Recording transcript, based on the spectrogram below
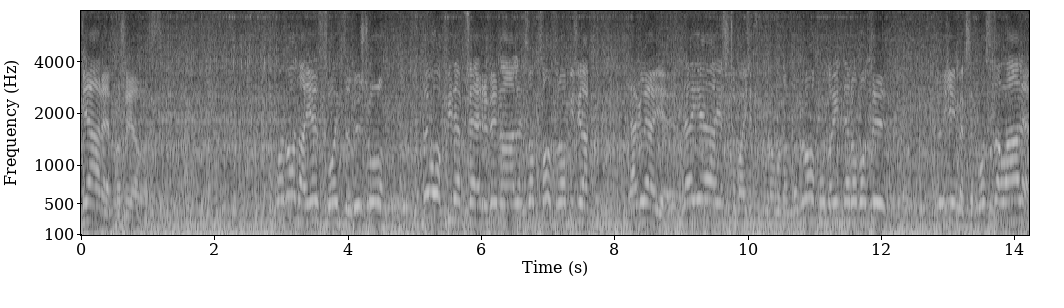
w miarę, proszę ja was. Pogoda jest, słońce wyszło. Było chwilę przerwy, no ale co, co zrobisz jak, jak leje? Leje, a jeszcze trzeba iść przygotowało tam do grochu, do inne roboty. No ziemniak se postał, ale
